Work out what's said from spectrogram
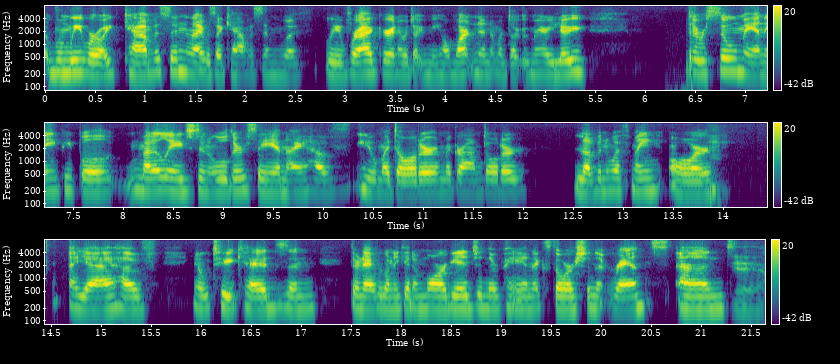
are, when we were out canvassing, and I was out canvassing with Leo Varadkar, and I went out with Micheál Martin, and I went out with Mary Lou, there were so many people, middle aged and older, saying, I have, you know, my daughter and my granddaughter living with me, or, uh, yeah, I have, you know, two kids, and they're never going to get a mortgage, and they're paying extortionate rents, and Yeah.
